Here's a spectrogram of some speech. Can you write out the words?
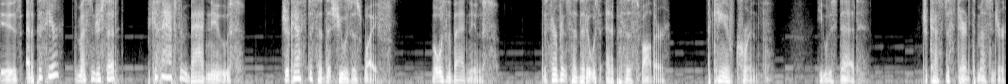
Is Oedipus here? The messenger said. Because I have some bad news. Jocasta said that she was his wife. What was the bad news? The servant said that it was Oedipus's father, the king of Corinth. He was dead. Jocasta stared at the messenger.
